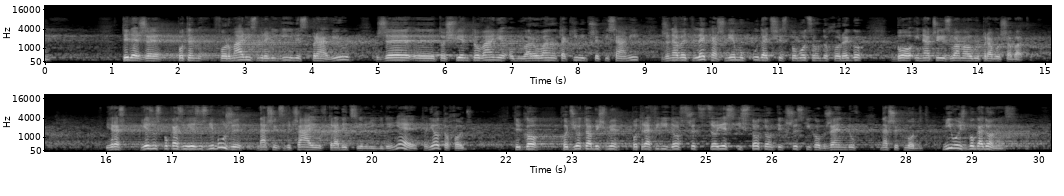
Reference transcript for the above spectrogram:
Tyle, że potem formalizm religijny sprawił, że e, to świętowanie obwarowano takimi przepisami, że nawet lekarz nie mógł udać się z pomocą do chorego, bo inaczej złamałby prawo szabatu. I teraz Jezus pokazuje, Jezus nie burzy naszych zwyczajów, tradycji religijnej. Nie, to nie o to chodzi. Tylko chodzi o to, abyśmy potrafili dostrzec, co jest istotą tych wszystkich obrzędów, naszych modlitw. Miłość Boga do nas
